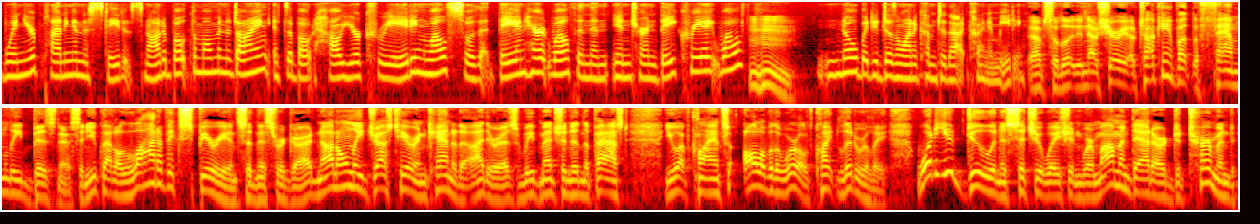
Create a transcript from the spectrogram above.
when you're planning an estate, it's not about the moment of dying. It's about how you're creating wealth so that they inherit wealth and then in turn they create wealth. Mm-hmm nobody doesn't want to come to that kind of meeting. Absolutely. Now, Sherry, I'm talking about the family business, and you've got a lot of experience in this regard, not only just here in Canada either, as we've mentioned in the past, you have clients all over the world, quite literally. What do you do in a situation where mom and dad are determined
